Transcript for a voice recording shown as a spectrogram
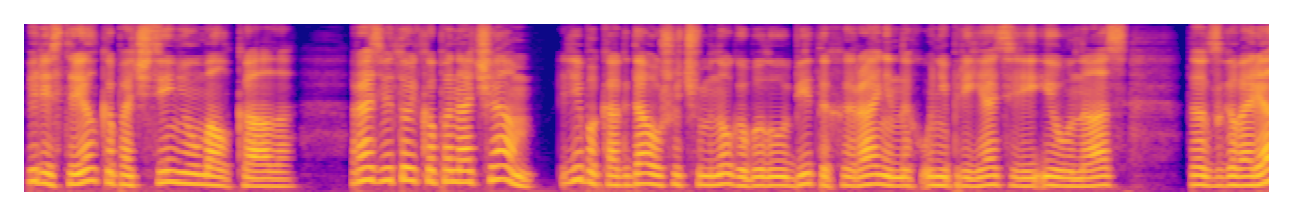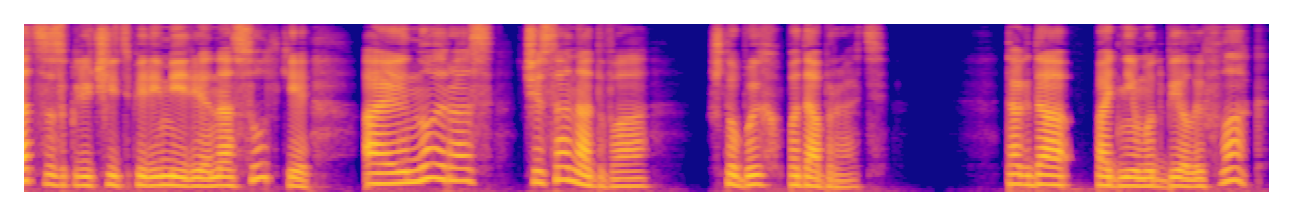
Перестрелка почти не умолкала, разве только по ночам, либо когда уж очень много было убитых и раненых у неприятелей и у нас, так сговорятся заключить перемирие на сутки, а иной раз часа на два, чтобы их подобрать. Тогда поднимут белый флаг,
